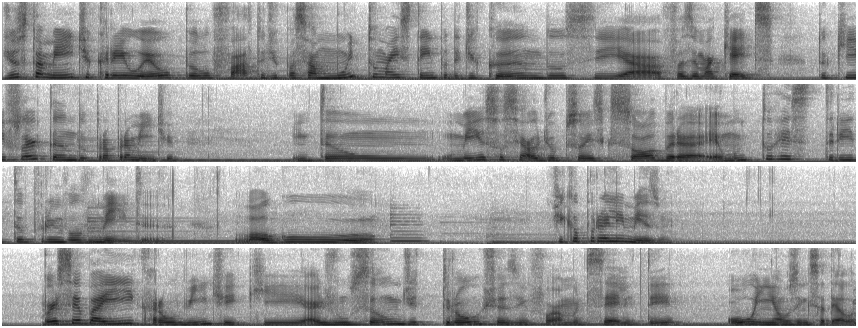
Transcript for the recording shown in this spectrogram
Justamente, creio eu, pelo fato de passar muito mais tempo dedicando-se a fazer maquetes do que flertando propriamente. Então, o meio social de opções que sobra é muito restrito para o envolvimento. Logo, fica por ali mesmo. Perceba aí, caro ouvinte, que a junção de trouxas em forma de CLT, ou em ausência dela,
